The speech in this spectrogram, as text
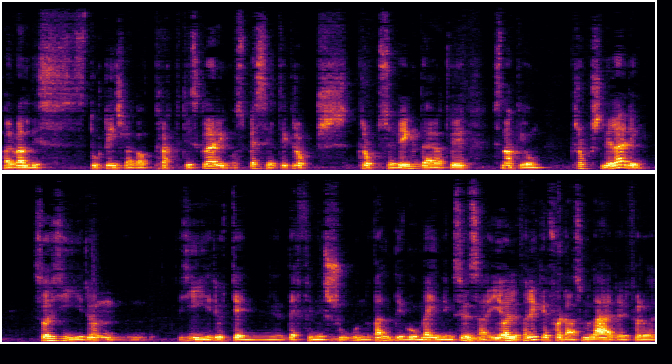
har veldig stort innslag av praktisk læring, og spesielt i kropps, kroppsøving, der at vi snakker om kroppslig læring, så gir jo, gir jo den definisjonen veldig god mening, syns jeg. I alle fall ikke for deg som lærer for å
